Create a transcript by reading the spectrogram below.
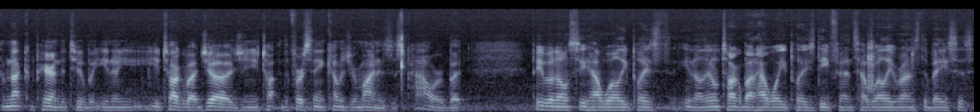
I'm not comparing the two, but you know, you, you talk about Judge, and you talk, the first thing that comes to your mind is his power, but people don't see how well he plays. You know, they don't talk about how well he plays defense, how well he runs the bases,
